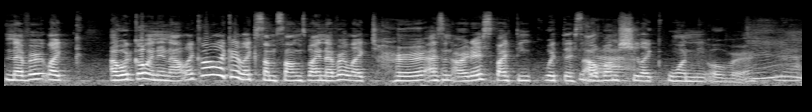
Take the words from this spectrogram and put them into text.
never like. I would go in and out, like oh, like I like some songs, but I never liked her as an artist. But I think with this Yeah. album, she like won me over. Yeah.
